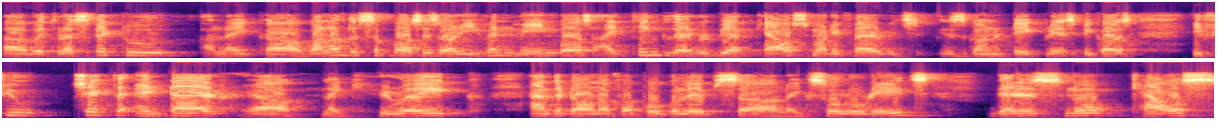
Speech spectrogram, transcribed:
uh, with respect to uh, like uh, one of the sub bosses or even main boss i think there will be a chaos modifier which is going to take place because if you check the entire uh, like heroic and the dawn of apokolips uh, like solo raids there is no chaos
